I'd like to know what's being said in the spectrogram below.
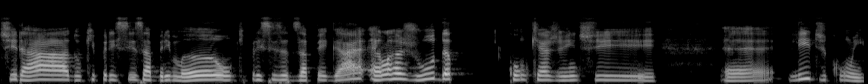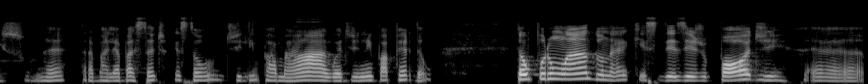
tirado, o que precisa abrir mão, o que precisa desapegar, ela ajuda com que a gente eh, lide com isso, né, trabalhar bastante a questão de limpar mágoa, de limpar perdão. Então, por um lado, né, que esse desejo pode, eh,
